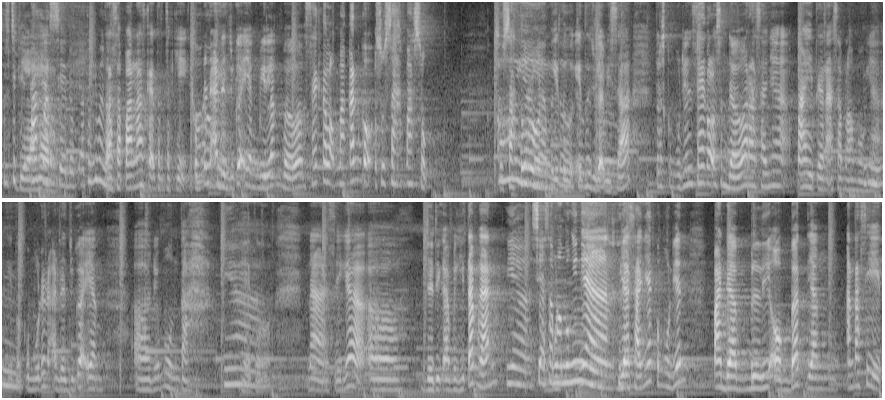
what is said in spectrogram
Tercekik di leher. panas ya dok atau gimana? Rasa panas kayak tercekik. Kemudian oke. ada juga yang bilang bahwa saya kalau makan kok susah masuk. Susah Oh, iya, turun iya, betul, gitu. betul, itu juga betul. bisa. Terus kemudian saya kalau sendawa rasanya pahit karena asam lambungnya Mm-mm. gitu. Kemudian ada juga yang eh, dia muntah Iya. gitu. Nah, sehingga eh, jadi kambing hitam kan? Iya si asam lambung ini. Biasanya kemudian pada beli obat yang antasid.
